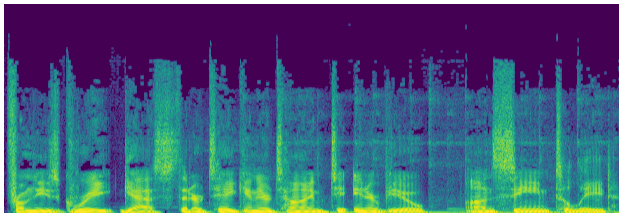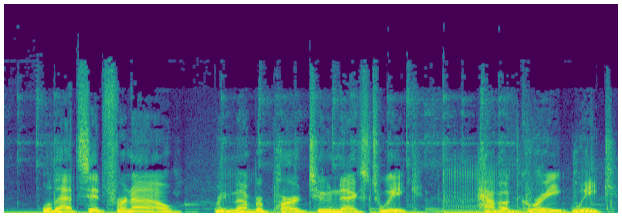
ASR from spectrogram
from these great guests that are taking their time to interview on Seeing to Lead. Well, that's it for now. Remember part two next week. Have a great week.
